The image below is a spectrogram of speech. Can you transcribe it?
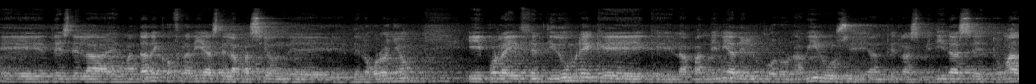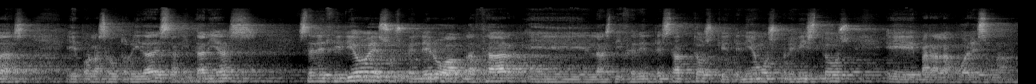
eh, desde la Hermandad de Cofradías de la Pasión de, Logroño y por la incertidumbre que, la pandemia del coronavirus eh, ante las medidas eh, tomadas eh, por las autoridades sanitarias se decidió suspender o aplazar los diferentes actos que teníamos previstos para la cuaresma.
